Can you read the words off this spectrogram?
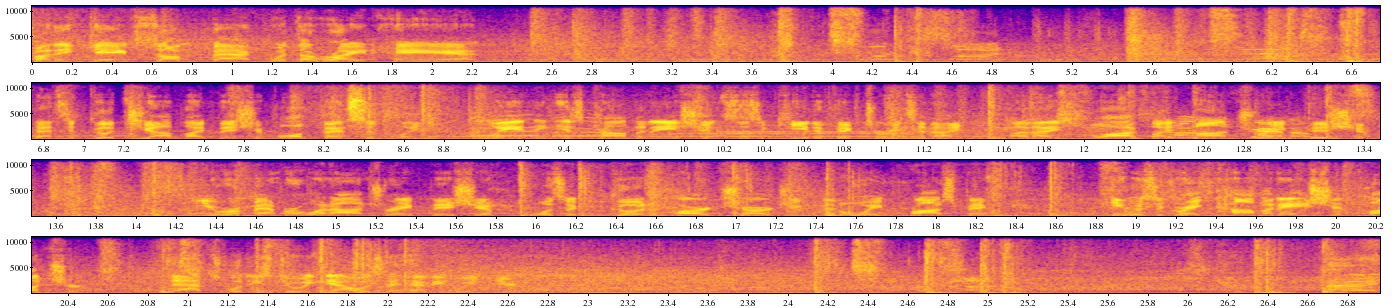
But he gave some back with the right hand. That's a good job by Bishop offensively. Landing his combinations is a key to victory tonight. A nice block by Andre Bishop. You remember when Andre Bishop was a good, hard-charging middleweight prospect? He was a great combination puncher. That's what he's doing now as a heavyweight here. Hey,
